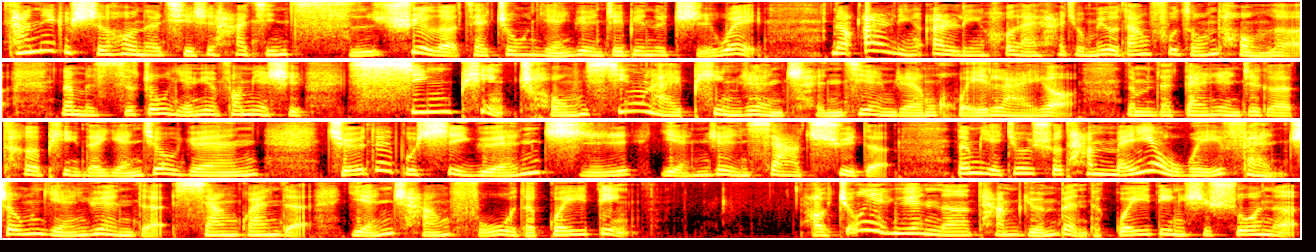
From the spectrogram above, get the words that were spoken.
他那个时候呢，其实他已经辞去了在中研院这边的职位。那二零二零后来他就没有当副总统了。那么是中研院方面是新聘，重新来聘任陈建仁回来哦。那么他担任这个特聘的研究员，绝对不是原职延任下去的。那么也就是说，他没有违反中研院的相关的延长服务的规定。好，中研院呢，他们原本的规定是说呢，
